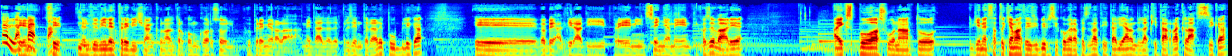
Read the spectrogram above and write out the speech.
Eh, la E- Peppa. Sì, nel 2013 anche un altro concorso il cui premio era la medaglia del Presidente della Repubblica e vabbè, al di là di premi, insegnamenti, cose varie, a Expo ha suonato, viene stato chiamato a esibirsi come rappresentante italiano della chitarra classica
